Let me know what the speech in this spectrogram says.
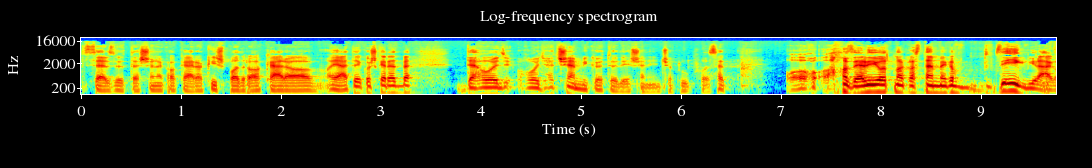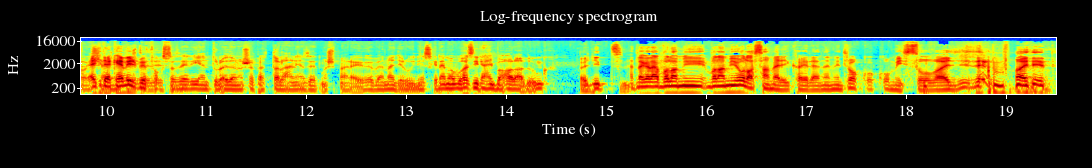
szerződtessenek akár a kispadra, akár a, a játékos keretbe, de hogy, hogy hát semmi kötődése nincs a klubhoz. Hát az Eliottnak aztán meg az égvilágon Egyre kevésbé fogsz azért ilyen tulajdonosokat találni azért most már a jövőben. Nagyon úgy néz ki, nem abban az irányba haladunk. Hogy itt... Hát legalább valami, valami olasz-amerikai lenne, mint Rocco Comisso, vagy, vagy itt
